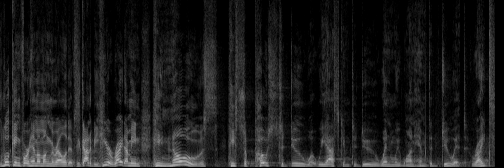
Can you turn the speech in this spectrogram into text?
looking for him among the relatives. He's got to be here, right? I mean, he knows he's supposed to do what we ask him to do when we want him to do it, right?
